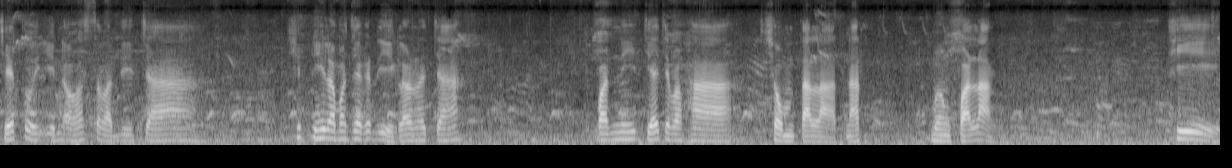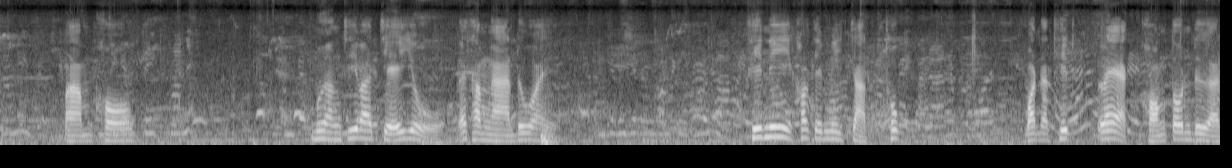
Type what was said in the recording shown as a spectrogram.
เจ๊ตุยอินออสสวัสดีจ้า คลิปนี้เรามาเจอกันอีกแล้วนะจ๊ะ วันนี้เจ๊จะมาพาชมตลาดนัด เมืองฝรั่ง ที่ปามโคกเมืองที่ว่าเจ๊อยู่และทำงานด้วย ที่นี่เขาจะมีจัดทุกวันอาทิตย์แรกของต้นเดือน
